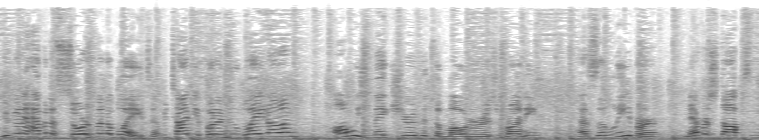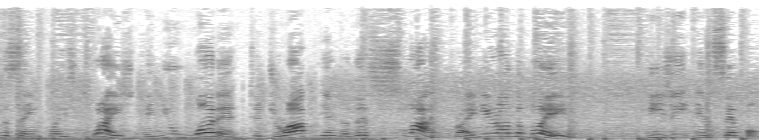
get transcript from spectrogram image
you're going to have an assortment of blades. Every time you put a new blade on, always make sure that the motor is running as the lever never stops in the same place twice and you want it to drop into this slot right here on the blade easy and simple.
